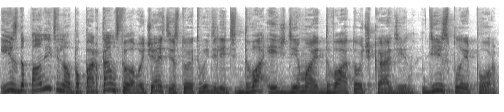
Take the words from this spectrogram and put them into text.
Из дополнительного по портам с тыловой части стоит выделить два HDMI 2.1, DisplayPort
